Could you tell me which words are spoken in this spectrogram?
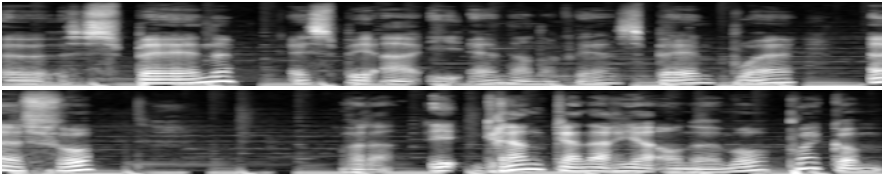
euh, Spain. S-P-A-I-N en anglais. Spain.info. Voilà. Et Gran Canaria en un mot.com.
